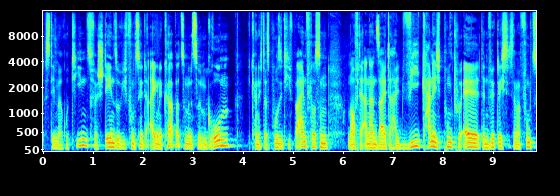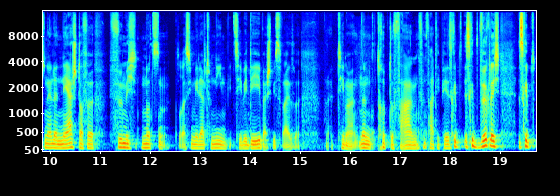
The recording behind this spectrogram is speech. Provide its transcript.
das Thema Routinen zu verstehen, so wie funktioniert der eigene Körper, zumindest so im Groben kann ich das positiv beeinflussen und auf der anderen Seite halt, wie kann ich punktuell denn wirklich, ich sag mal, funktionelle Nährstoffe für mich nutzen, so was wie Melatonin, wie CBD beispielsweise. Thema ne, Tryptophan, 5-HTP. Es gibt, es gibt wirklich, es gibt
